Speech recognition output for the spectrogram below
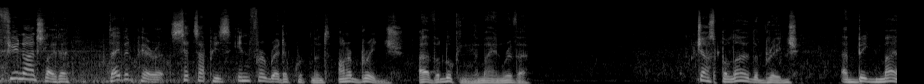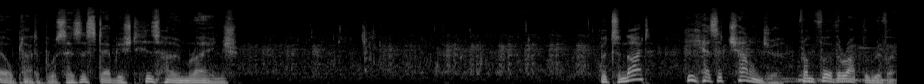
Few nights later, David Parer sets up his infrared equipment on a bridge overlooking the main river. Just below the bridge, a big male platypus has established his home range. But tonight, he has a challenger from further up the river.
